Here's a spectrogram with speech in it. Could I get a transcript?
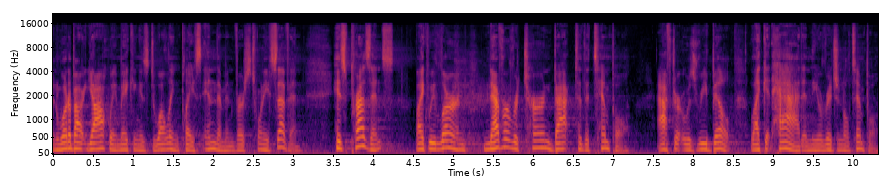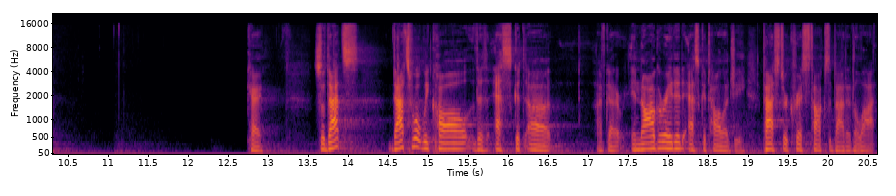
And what about Yahweh making his dwelling place in them in verse 27? His presence, like we learned, never returned back to the temple after it was rebuilt like it had in the original temple. Okay, so that's, that's what we call the eschat- uh, I've got it, inaugurated eschatology. Pastor Chris talks about it a lot.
